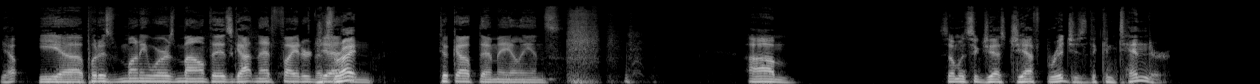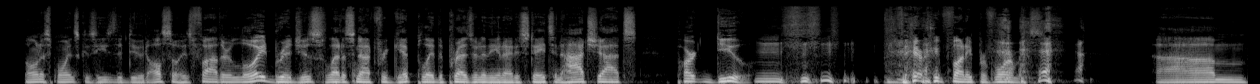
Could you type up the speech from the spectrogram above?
Yep. He uh, put his money where his mouth is, got in that fighter jet, That's right. and took out them aliens. Um, someone suggests Jeff Bridges, the contender. Bonus points because he's the dude. Also, his father, Lloyd Bridges, let us not forget, played the President of the United States in Hot Shots Part Deux. Very funny performance. Um,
